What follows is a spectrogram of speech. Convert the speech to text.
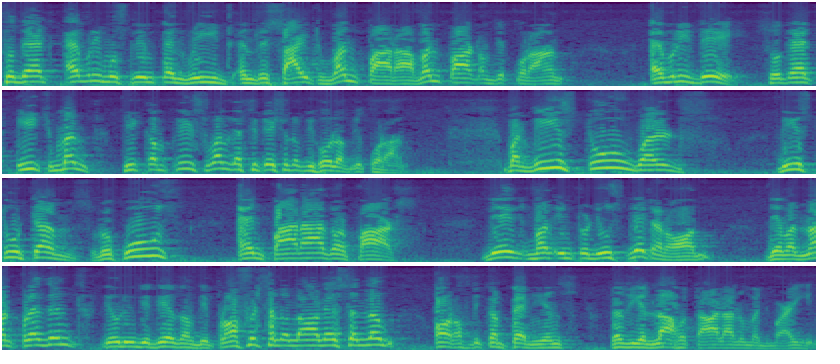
so that every Muslim can read and recite one para, one part of the Quran every day, so that each month he completes one recitation of the whole of the Quran. But these two words, these two terms, rukus and paras or parts, they were introduced later on. They were not present during the days of the Prophet or of the companions radiallahu ta'ala majma'een.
